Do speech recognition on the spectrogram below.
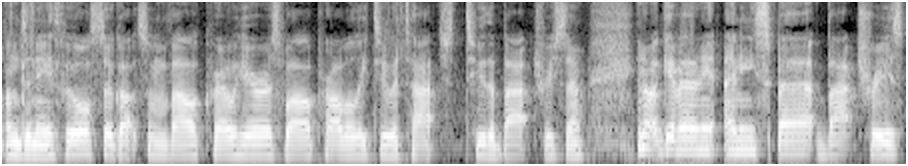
underneath. We also got some velcro here as well probably to attach to the battery so you're not given any, any spare batteries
